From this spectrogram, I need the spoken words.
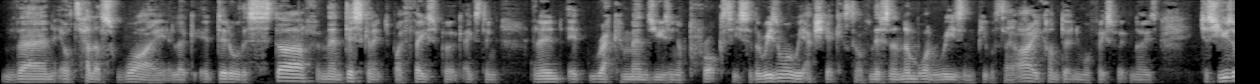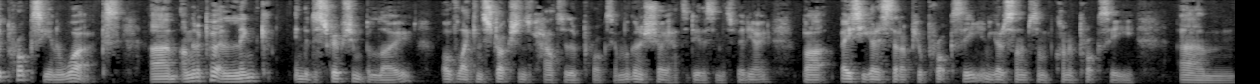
then it'll tell us why. Like it did all this stuff and then disconnected by Facebook, exiting, and then it recommends using a proxy. So the reason why we actually get kicked off, and this is the number one reason people say, "Ah, oh, you can't do it anymore." Facebook knows. Just use a proxy and it works. Um, I'm going to put a link in the description below of like instructions of how to do proxy. I'm not going to show you how to do this in this video, but basically you got to set up your proxy and you got to sign up some kind of proxy um,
